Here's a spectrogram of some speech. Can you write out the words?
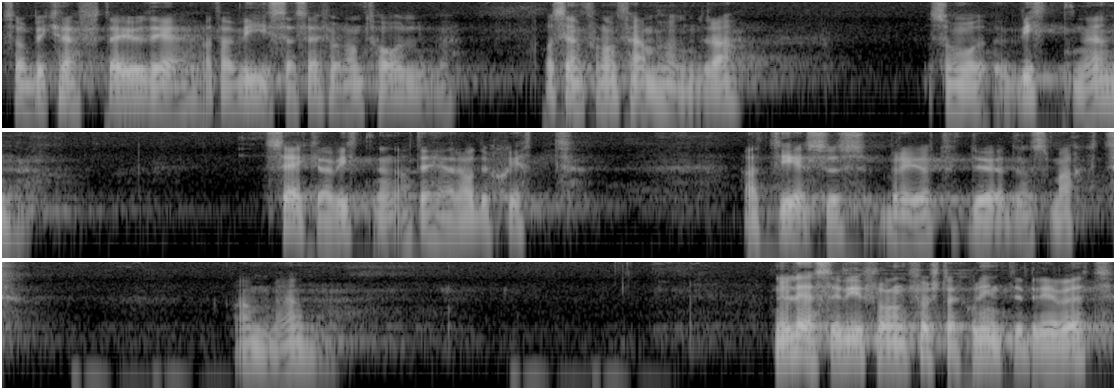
så de bekräftar ju det, att han visat sig för de tolv. Och sen för de 500 som var vittnen, säkra vittnen att det här hade skett. Att Jesus bröt dödens makt. Amen. Nu läser vi från Första Korinthierbrevet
